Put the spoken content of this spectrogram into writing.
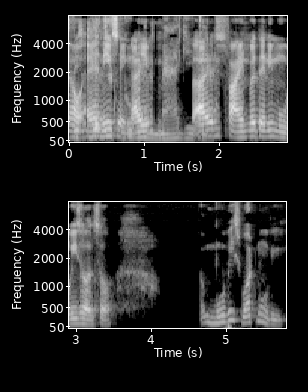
No, we, anything. I'm Maggi I'm things. fine with any movies also. Movies? What movie?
